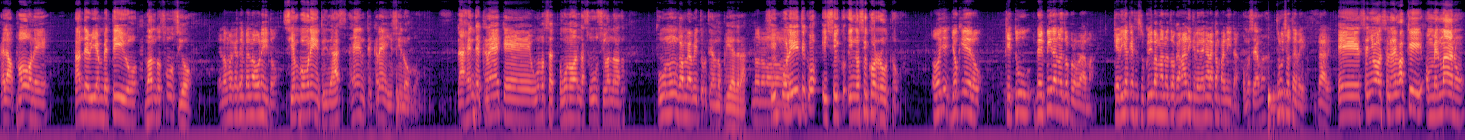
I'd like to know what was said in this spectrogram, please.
que la pone, ande bien vestido, no ando sucio, El hombre que siempre anda bonito. siempre bonito. Y la gente cree, yo soy loco. La gente cree que uno, uno anda sucio, anda. Tú nunca me has visto tirando piedra. No, no, no. soy no, no. político y, soy, y no soy corrupto. Oye, yo quiero que tú despidas nuestro programa. Que diga que se suscriban a nuestro canal y que le den a la campanita. ¿Cómo se llama? Trucho TV. Dale. Eh, señor, se lo dejo aquí con mi hermano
